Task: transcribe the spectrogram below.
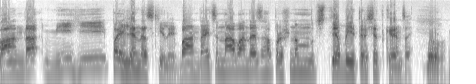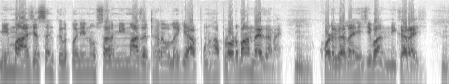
बांधा मी ही पहिल्यांदाच केलंय बांधायचं ना बांधायचं हा प्रश्न त्या इतर शेतकऱ्यांचा आहे बरोबर मी माझ्या संकल्पनेनुसार मी माझं ठरवलं की आपण हा प्लॉट बांधायचा नाही हम्म. खोडव्याला ह्याची बांधणी करायची हम्म.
